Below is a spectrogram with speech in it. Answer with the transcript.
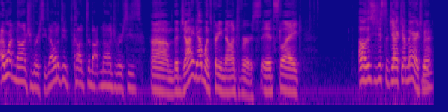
I want controversies. I want to do content about controversies. Um, the Johnny Depp one's pretty non-diverse. It's like, oh, this is just a jacked up marriage, man.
